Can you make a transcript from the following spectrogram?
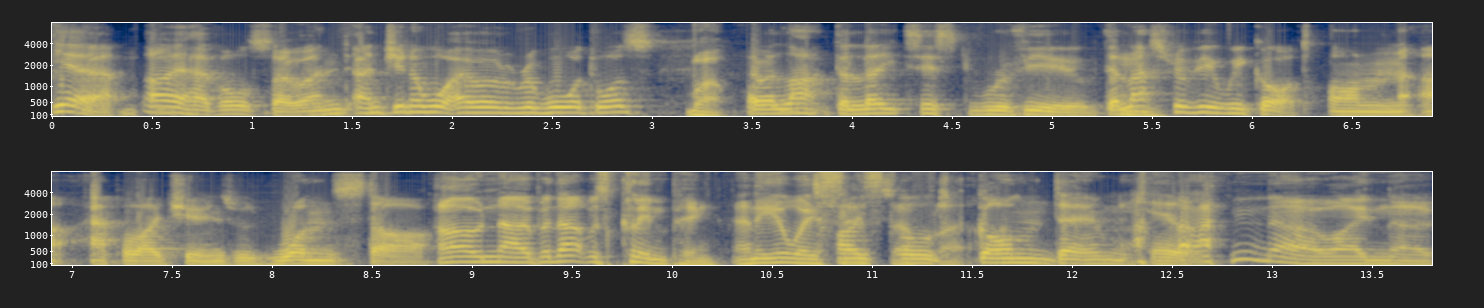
Yeah, I have also. And and do you know what our reward was? Well, our la- the latest review, the mm. last review we got on uh, Apple iTunes was one star. Oh no, but that was Climping, and he always Titled, says stuff like "Gone Downhill." I know, I know.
